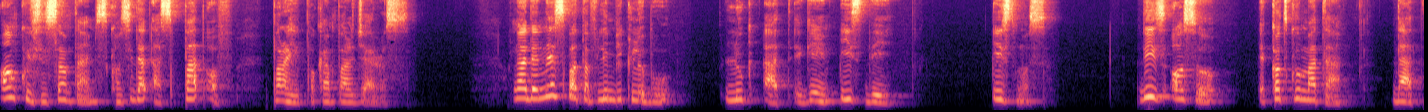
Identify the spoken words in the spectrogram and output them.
Uncus is sometimes considered as part of parahippocampal gyrus. Now the next part of limbic lobe we'll look at again is the isthmus. This is also a cortical matter that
